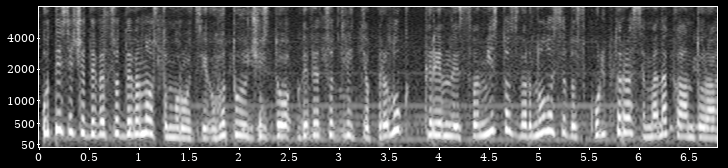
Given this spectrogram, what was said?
У 1990 році, готуючись до 900-ліття Прилук, керівництво міста звернулося до скульптора Семена Кантура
